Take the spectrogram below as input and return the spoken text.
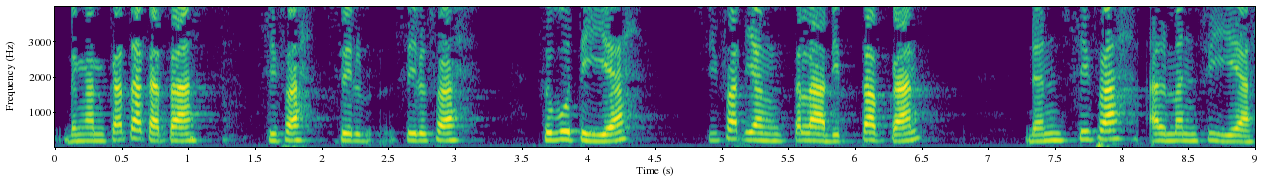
dengan kata-kata sifat sil, silfah subutiyah, sifat yang telah ditetapkan dan sifat al-manfiyah,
